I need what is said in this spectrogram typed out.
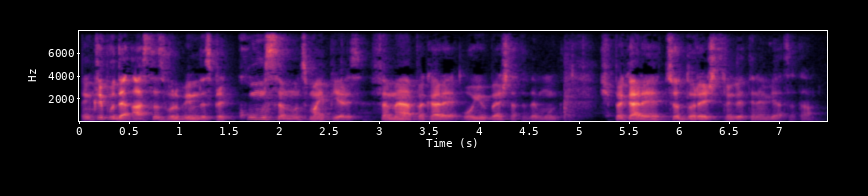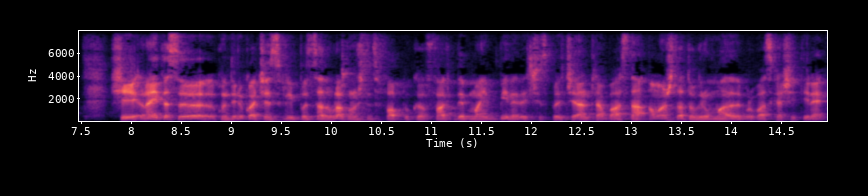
În clipul de astăzi vorbim despre cum să nu-ți mai pierzi femeia pe care o iubești atât de mult și pe care ți-o dorești lângă tine în viața ta. Și înainte să continui cu acest clip, îți aduc la cunoștință faptul că fac de mai bine de 15 ani treaba asta. Am ajutat o grămadă de bărbați ca și tine,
